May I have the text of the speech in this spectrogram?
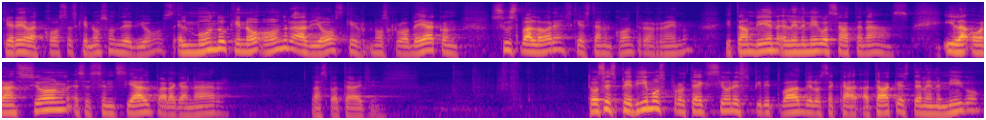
quiere las cosas que no son de Dios. El mundo que no honra a Dios, que nos rodea con sus valores que están en contra del reino. Y también el enemigo Satanás. Y la oración es esencial para ganar las batallas. Entonces pedimos protección espiritual de los ataques del enemigo,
